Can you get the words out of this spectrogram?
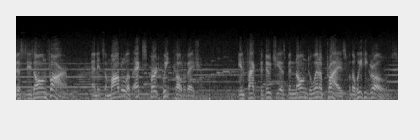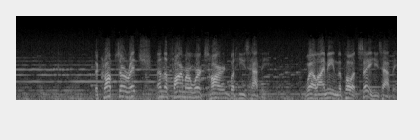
This is his own farm, and it's a model of expert wheat cultivation. In fact, the Duce has been known to win a prize for the wheat he grows. The crops are rich, and the farmer works hard, but he's happy. Well, I mean, the poets say he's happy.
